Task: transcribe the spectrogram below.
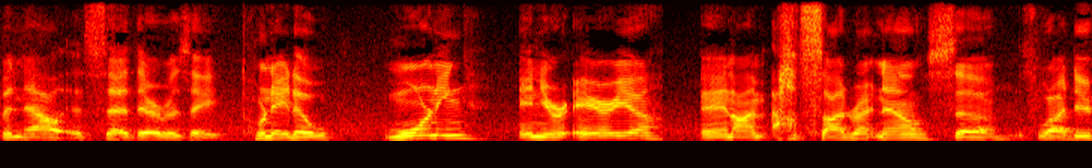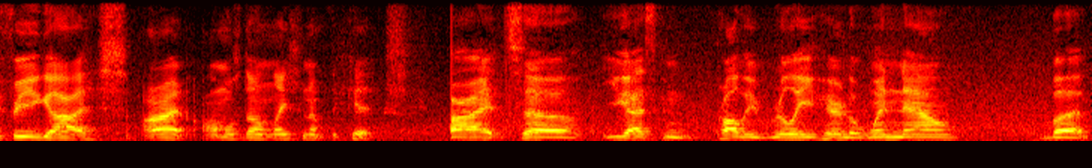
but now it said there was a tornado warning in your area and I'm outside right now, so that's what I do for you guys. Alright, almost done lacing up the kicks. Alright, so you guys can probably really hear the wind now, but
